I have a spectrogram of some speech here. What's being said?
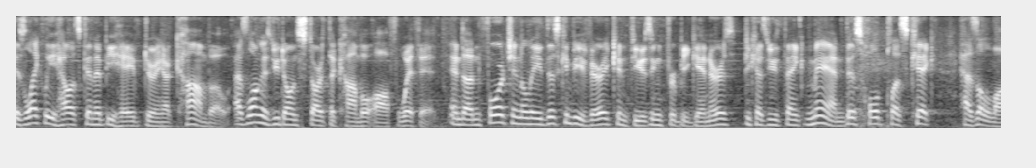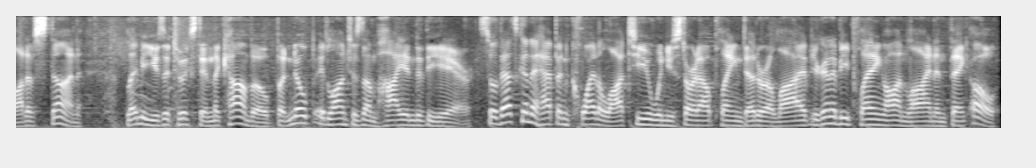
is likely how it's going to behave during a combo, as long as you don't start the combo off with it. And unfortunately, this can be very confusing for beginners because you think, man, this hold plus kick has a lot of stun. Let me use it to extend the combo, but nope, it launches them high into the air. So that's going to happen quite a lot to you when you start out playing Dead or Alive. You're going to be playing online and think, oh,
